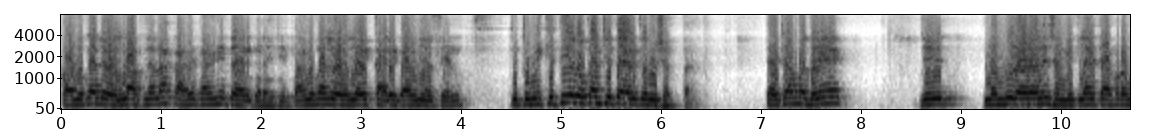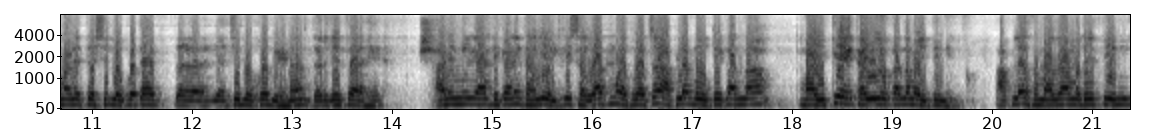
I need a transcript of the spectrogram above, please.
तालुका लेव्हलला आपल्याला कार्यकारिणी तयार करायची तालुका लेव्हलला एक कार्यकारिणी असेल ती तुम्ही किती लोकांची तयार करू शकता? त्याच्यामध्ये जे नंदूदादाने सांगितलंय त्याप्रमाणे तशी लोक त्या याची लोक घेणं गरजेचं आहे. आणि मी या ठिकाणी सांगेल की सर्वात महत्वाचं आपल्या बहुतेकांना माहिती आहे काही लोकांना माहिती नाही. आपल्या समाजामध्ये तीन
